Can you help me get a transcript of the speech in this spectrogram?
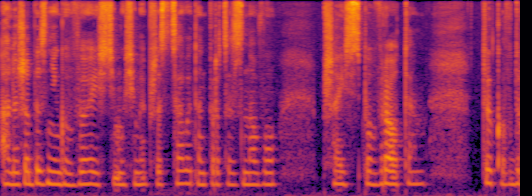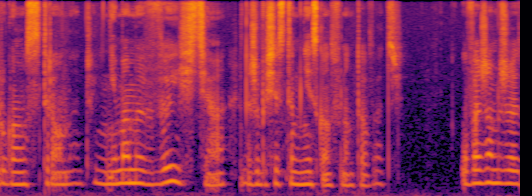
ale żeby z niego wyjść, musimy przez cały ten proces znowu przejść z powrotem tylko w drugą stronę. Czyli nie mamy wyjścia, żeby się z tym nie skonfrontować. Uważam, że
